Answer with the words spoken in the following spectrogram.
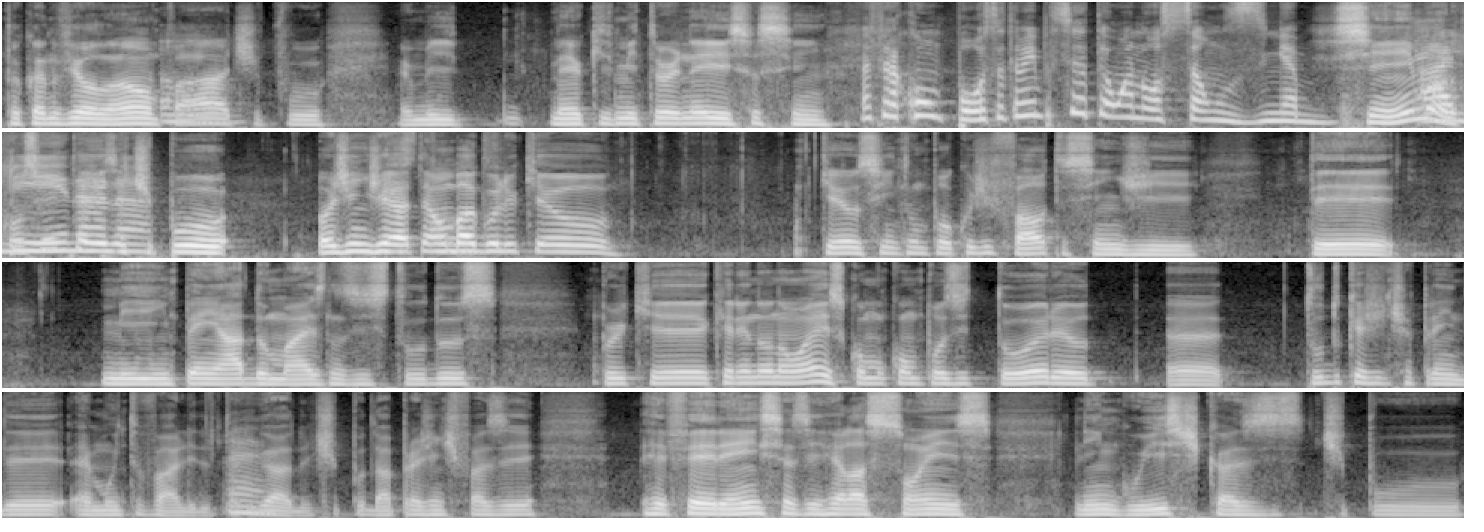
tocando violão, uhum. pá, tipo, eu me, meio que me tornei isso assim. Mas pra compor, você também precisa ter uma noçãozinha Sim, mano, ali, com certeza, na... tipo, hoje em dia é até um bagulho que eu, que eu sinto um pouco de falta, assim, de ter me empenhado mais nos estudos, porque, querendo ou não, é isso, como compositor, eu... É, tudo que a gente aprender é muito válido, tá é. ligado? Tipo, dá pra gente fazer referências e relações linguísticas, tipo,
